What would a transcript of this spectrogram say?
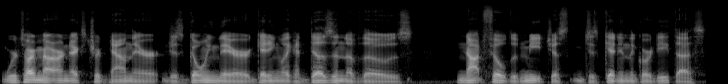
We're talking about our next trip down there just going there getting like a dozen of those not filled with meat just just getting the gorditas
